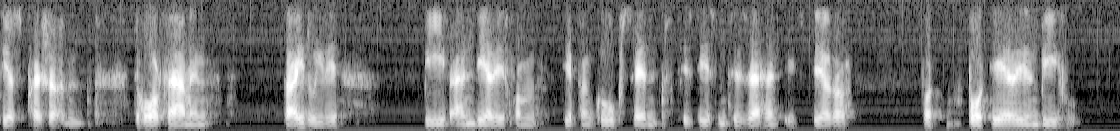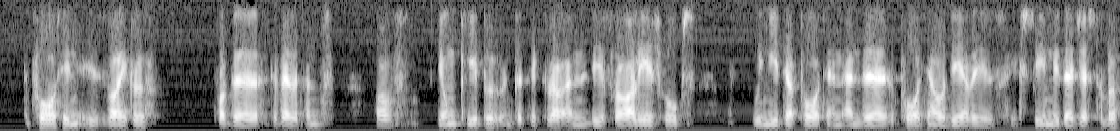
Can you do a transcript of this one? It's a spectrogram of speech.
fierce pressure on the whole farming side, really, beef and dairy from different groups, and it's this and it's that, and it's the other. But both dairy and beef protein is vital for the development of young people in particular, and for all age groups. We need that protein, and the protein out there is extremely digestible,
